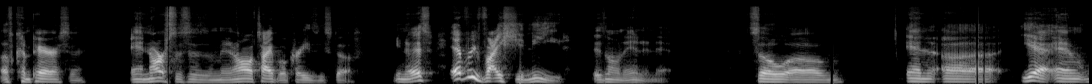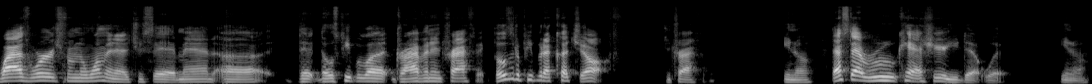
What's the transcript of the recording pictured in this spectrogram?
of comparison and narcissism and all type of crazy stuff. You know, it's every vice you need is on the internet. So um and uh yeah, and wise words from the woman that you said, man. Uh that those people are driving in traffic. Those are the people that cut you off in traffic. You know, that's that rude cashier you dealt with. You know,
